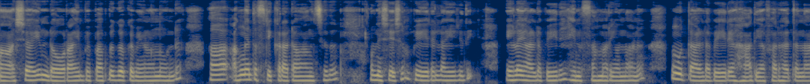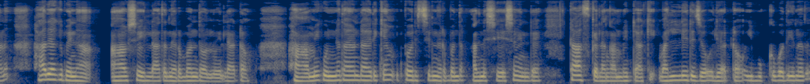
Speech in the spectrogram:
മാഷായും ഡോറായും പെപ്പാപ്പിഗൊക്കെ വേണമെന്നുകൊണ്ട് ആ അങ്ങനത്തെ സ്റ്റിക്കറായിട്ടാണ് വാങ്ങിച്ചത്. അതിനുശേഷം പേരെല്ലാം എഴുതി ഇളയാളുടെ പേര് ഹെൻസ മറിയം എന്നാണ് മൂത്ത ആളുടെ പേര് ഹാദിയ ഫർഹത്ത് എന്നാണ്. ഹാദിയക്ക് പിന്നെ ആവശ്യമില്ലാത്ത നിർബന്ധമൊന്നുമില്ല കേട്ടോ ഹാമി കുഞ്ഞതായോണ്ടായിരിക്കാം ഇപ്പോൾ ഒരിച്ചിരി നിർബന്ധം. അതിനുശേഷം എന്റെ ടാസ്ക് എല്ലാം കംപ്ലീറ്റ് ആക്കി. വലിയൊരു ജോലി കേട്ടോ ഈ ബുക്ക് പൊതിയുന്നത്.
